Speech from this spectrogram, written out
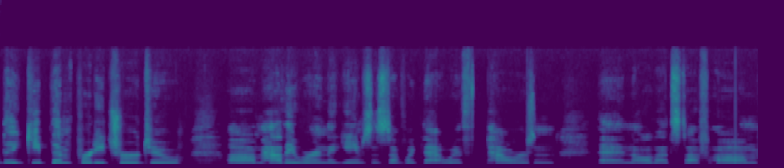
They keep them pretty true to um, how they were in the games and stuff like that with powers and and all that stuff. Um,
